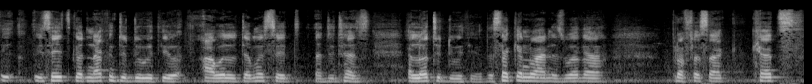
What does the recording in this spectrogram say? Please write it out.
you say it's got nothing to do with you. I will demonstrate that it has a lot to do with you. The second one is whether Professor Katz,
